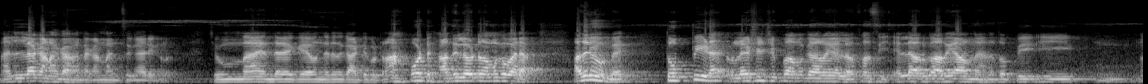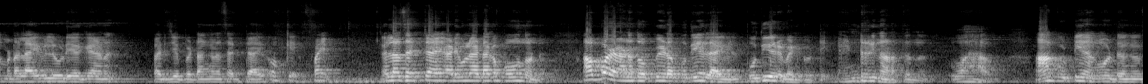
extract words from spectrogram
നല്ല കണക്കാണ് അവന്റെ കണ്ണൻസും കാര്യങ്ങൾ ചുമ്മാ എന്തൊക്കെ വന്നിരുന്ന് കാട്ടിക്കൂട്ടണം. ആ പോട്ട്. അതിലോട്ട് നമുക്ക് വരാം. അതിനു മുമ്പേ തൊപ്പിയുടെ റിലേഷൻഷിപ്പ് നമുക്ക് അറിയാമല്ലോ ഫസി. എല്ലാവർക്കും അറിയാവുന്നതാണ്. തൊപ്പി ഈ നമ്മുടെ ലൈവിലൂടെയൊക്കെയാണ് പരിചയപ്പെട്ട് അങ്ങനെ സെറ്റായി. Okay fine. എല്ലാം സെറ്റായി അടിപൊളിയായിട്ടൊക്കെ പോകുന്നുണ്ട്. അപ്പോഴാണ് തൊപ്പിയുടെ പുതിയ ലൈവിൽ പുതിയൊരു പെൺകുട്ടി എൻട്രി നടത്തുന്നത്. വാവ് ആ കുട്ടി അങ്ങോട്ട് അങ്ങ്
